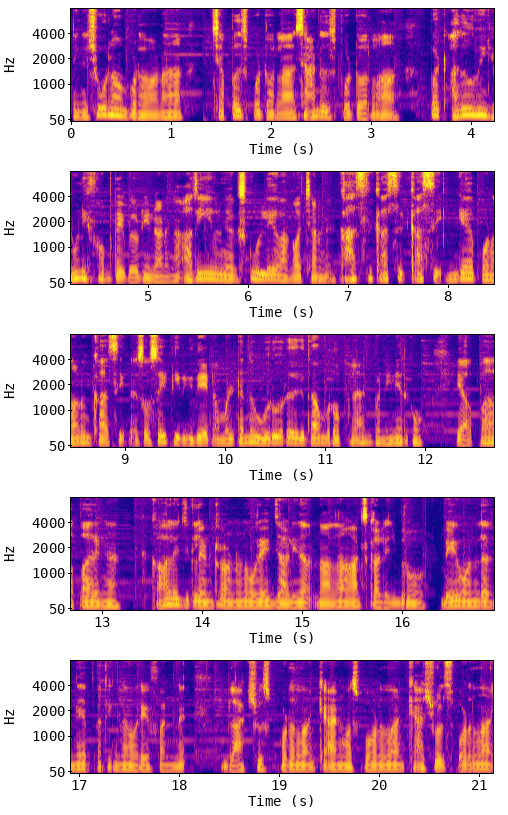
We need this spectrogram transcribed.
நீங்கள் ஷூலாம் போட வேணாம் செப்பல்ஸ் போட்டு வரலாம் சாண்டல்ஸ் போட்டு வரலாம் பட் அதுவுமே யூனிஃபார்ம் டைப் அப்படின்னானுங்க. அதையும் இவங்க ஸ்கூல்லேயே வாங்க வச்சானுங்க. காசு காசு காசு. எங்கே போனாலும் காசு. இந்த சொசைட்டி இருக்குதே. நம்மள்ட்ட இருந்து உருவுறதுக்கு தான் ப்ரோ பிளான் பண்ணினே இருக்கோம். ஏ அப்பா பாருங்க. காலேஜுக்குள்ள என்ட்ரு ஆனோன்னு ஒரே ஜாலி தான். நான்லாம் ஆர்ட்ஸ் காலேஜ் ப்ரோ டே ஒன்லேருந்தே பார்த்தீங்கன்னா ஒரே ஃபன்னு பிளாக் ஷூஸ் போடலாம் கேன்வாஸ் போடலாம் கேஷுவல்ஸ் போடலாம்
